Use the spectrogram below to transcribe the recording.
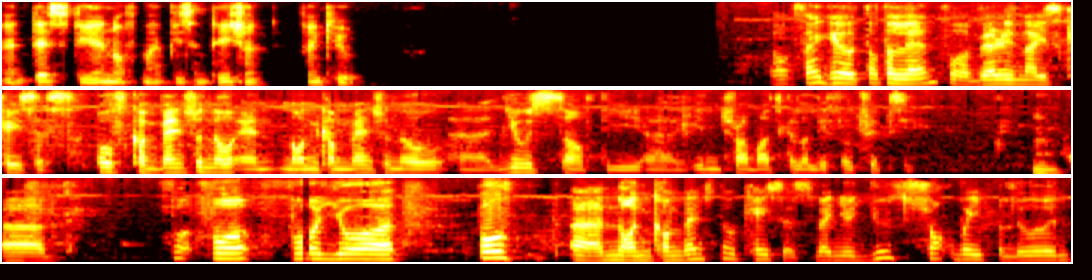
And that's the end of my presentation. Thank you. Well, thank you, Dr. Lam, for very nice cases, both conventional and non-conventional uh, use of the uh, intravascular lithotripsy. Mm. Uh, for, for, for your both uh, non-conventional cases, when you use shockwave balloon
